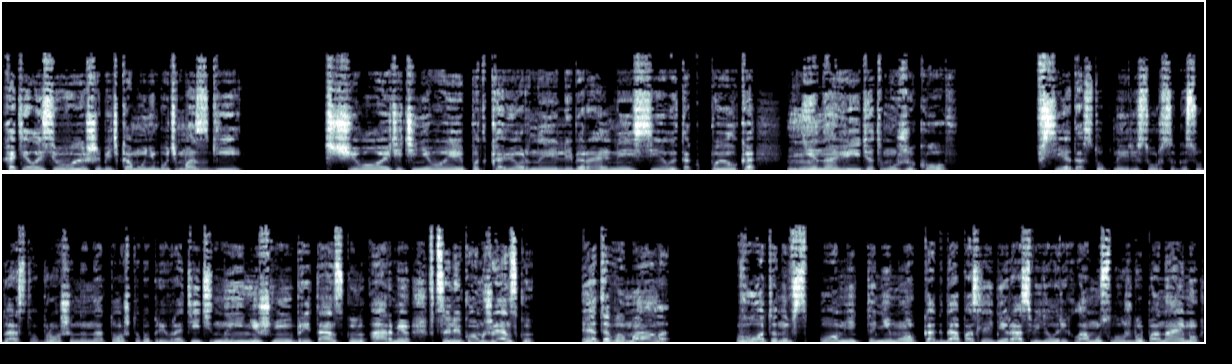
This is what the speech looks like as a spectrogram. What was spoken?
хотелось вышибить кому-нибудь мозги. С чего эти теневые подковерные либеральные силы так пылко ненавидят мужиков? Все доступные ресурсы государства брошены на то, чтобы превратить нынешнюю британскую армию в целиком женскую. Этого мало? Вот он и вспомнить-то не мог, когда последний раз видел рекламу службы по найму,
